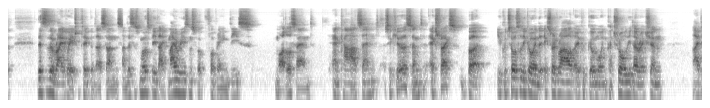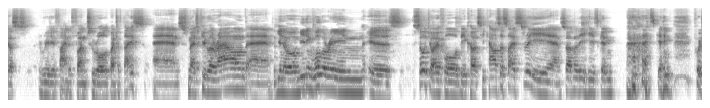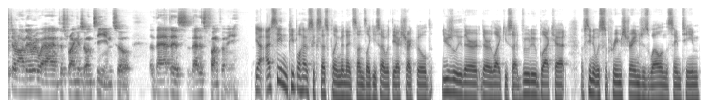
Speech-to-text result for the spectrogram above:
this is the right way to play with their sons. This is mostly like my reasons for, for bringing these models and and cards and secures and extracts, but you could totally go in the extract route or you could go more in control direction. I just really find it fun to roll a bunch of dice and smash people around and you know meeting Wolverine is so joyful because he counts as size three and suddenly he's getting he's getting pushed around everywhere and destroying his own team. So that is that is fun for me. Yeah, I've seen people have success playing Midnight Sons, like you said, with the extract build. Usually, they're they're like you said, Voodoo, Black Cat. I've seen it with Supreme Strange as well in the same team,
